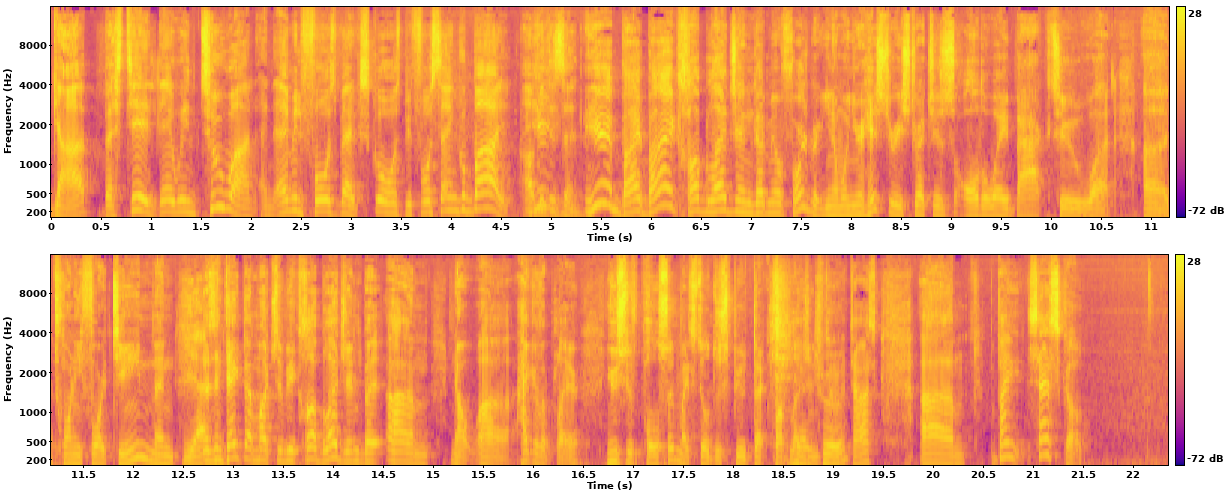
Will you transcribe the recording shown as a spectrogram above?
Gab, but still they win 2 1 and Emil Forsberg scores before saying goodbye. Auf Yeah, Wiedersehen. yeah, bye bye, club legend Emil Forsberg. You know, when your history stretches all the way back to what, uh, 2014, then Yeah. it doesn't take that much to be a club legend. But um, no, uh, heck of a player. Yusuf Poulsen might still dispute that club legend true. task. Um, but by Sesko,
